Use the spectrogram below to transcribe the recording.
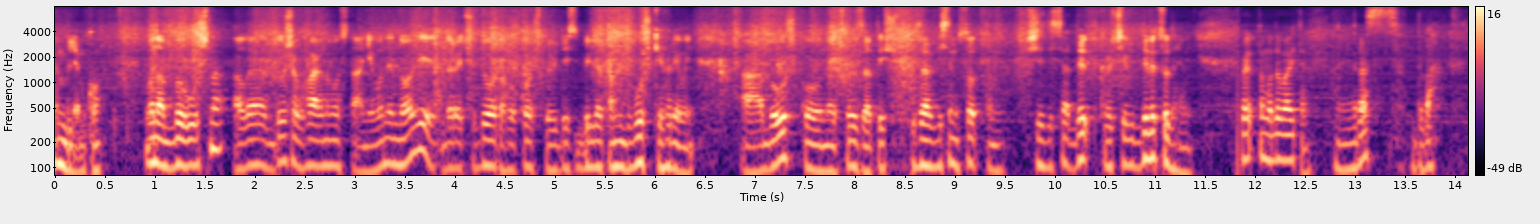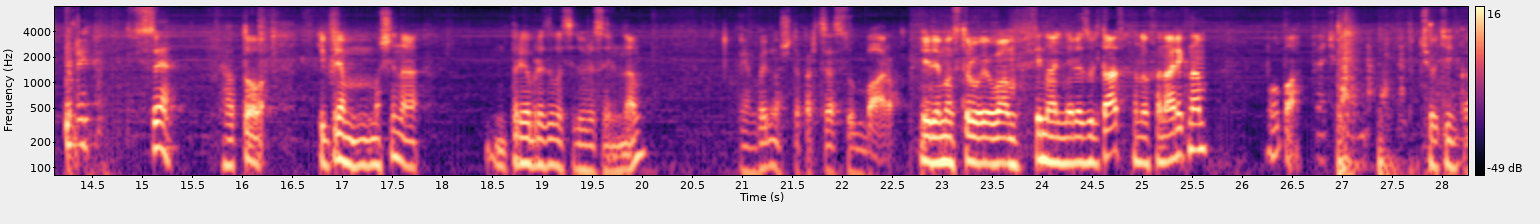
емблемку. Вона беушна, але дуже в гарному стані. Вони нові, до речі, дорого коштують десь біля там 2 гривень. А беушку знайшли за 1000, за 860, де- коротше, 900 гривень. Тому давайте. Раз, два, три. Все, готово. І прям машина преобразилася дуже сильно, да? Прям видно, що тепер це Subaru. І демонструю вам фінальний результат. Ану, фонарик нам. Опа. Чотенько,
